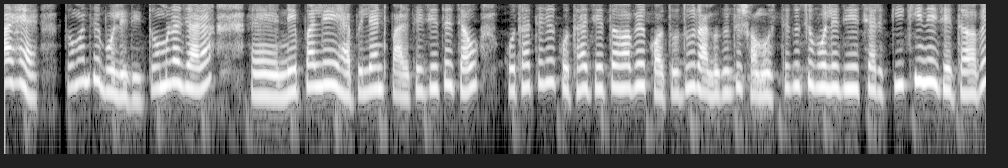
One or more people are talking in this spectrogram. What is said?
আর হ্যাঁ তোমাদের বলে দিই, তোমরা যারা নেপালে হ্যাপিল্যান্ড পার্কে যেতে চাও, কোথা থেকে কোথায় যেতে হবে, কত দূর, আমি কিন্তু সমস্ত কিছু বলে দিয়েছি। আর কী কী নিয়ে যেতে হবে,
